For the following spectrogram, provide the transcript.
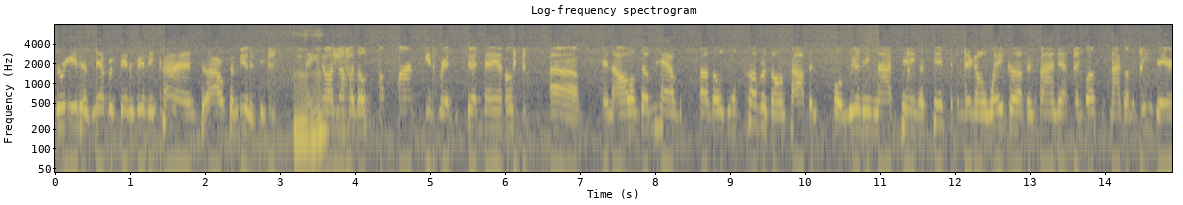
grid has never been really kind to our community. And you know, a number of those lines get ready to shut down. Uh, and all of them have uh, those little covers on top, and for really not paying attention, they're going to wake up and find out the bus is not going to be there,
